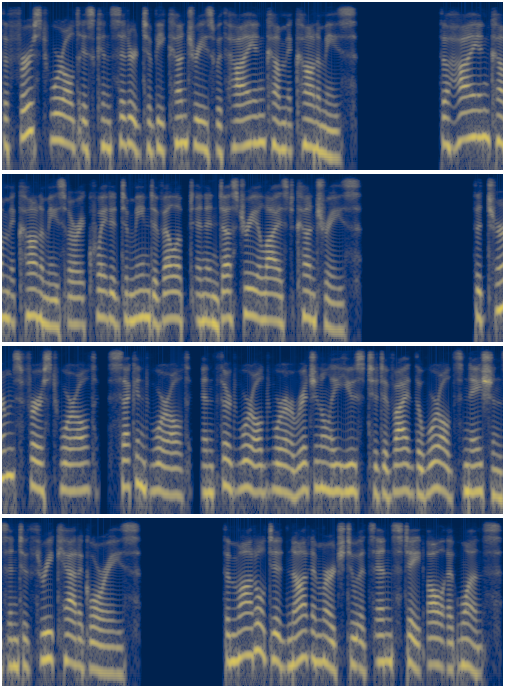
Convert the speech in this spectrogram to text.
The first world is considered to be countries with high income economies. The high income economies are equated to mean developed and industrialized countries. The terms First World, Second World, and Third World were originally used to divide the world's nations into three categories the model did not emerge to its end state all at once.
